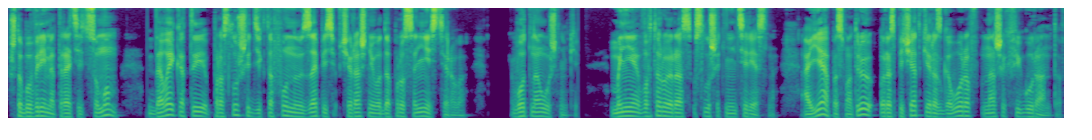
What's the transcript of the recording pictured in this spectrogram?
Чтобы время тратить с умом, давай-ка ты прослушай диктофонную запись вчерашнего допроса Нестерова. Вот наушники. Мне во второй раз слушать неинтересно. А я посмотрю распечатки разговоров наших фигурантов.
